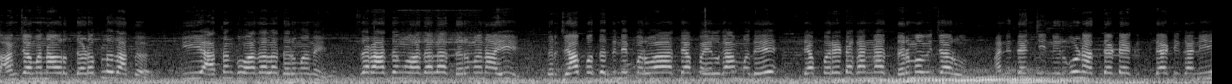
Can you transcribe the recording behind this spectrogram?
आमच्या मनावर दडपलं जातं की आतंकवादाला धर्म नाही. जर आतंकवादाला धर्म नाही तर ज्या पद्धतीने परवा त्या पहलगाममध्ये त्या पर्यटकांना धर्म विचारून आणि त्यांची निर्गुण हत्या त्या त्या ठिकाणी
